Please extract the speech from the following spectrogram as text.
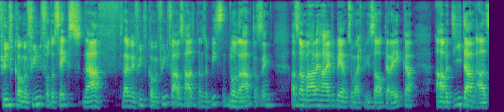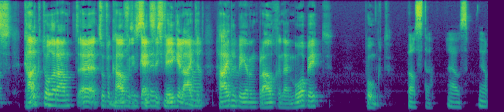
5,5 oder 6, na, sagen wir 5,5 aushalten, also ein bisschen mhm. toleranter sind als normale Heidelbeeren, zum Beispiel die Sorte Reka. Aber die dann als kalktolerant äh, zu verkaufen, ja, ist, ist gänzlich fehlgeleitet. Ja. Heidelbeeren brauchen ein Moorbeet. Punkt. Basta. Aus. Ja.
